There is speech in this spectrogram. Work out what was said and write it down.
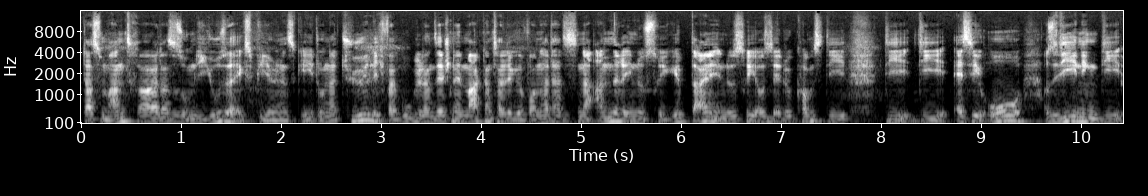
das Mantra, dass es um die User Experience geht. Und natürlich, weil Google dann sehr schnell Marktanteile gewonnen hat, hat es eine andere Industrie gibt, eine Industrie, aus der du kommst, die, die, die SEO, also diejenigen, die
